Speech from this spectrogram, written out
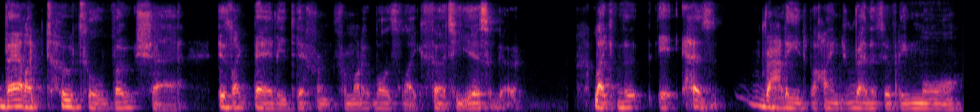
their like total vote share is like barely different from what it was like 30 years ago. Like the, it has rallied behind relatively more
